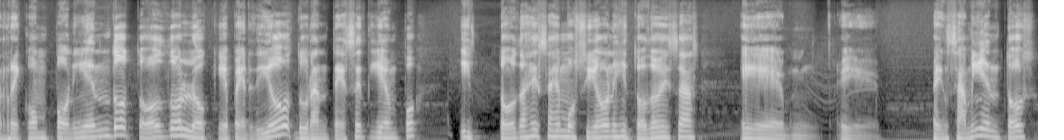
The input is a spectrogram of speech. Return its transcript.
recomponiendo todo lo que perdió durante ese tiempo y todas esas emociones y todos esos pensamientos.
